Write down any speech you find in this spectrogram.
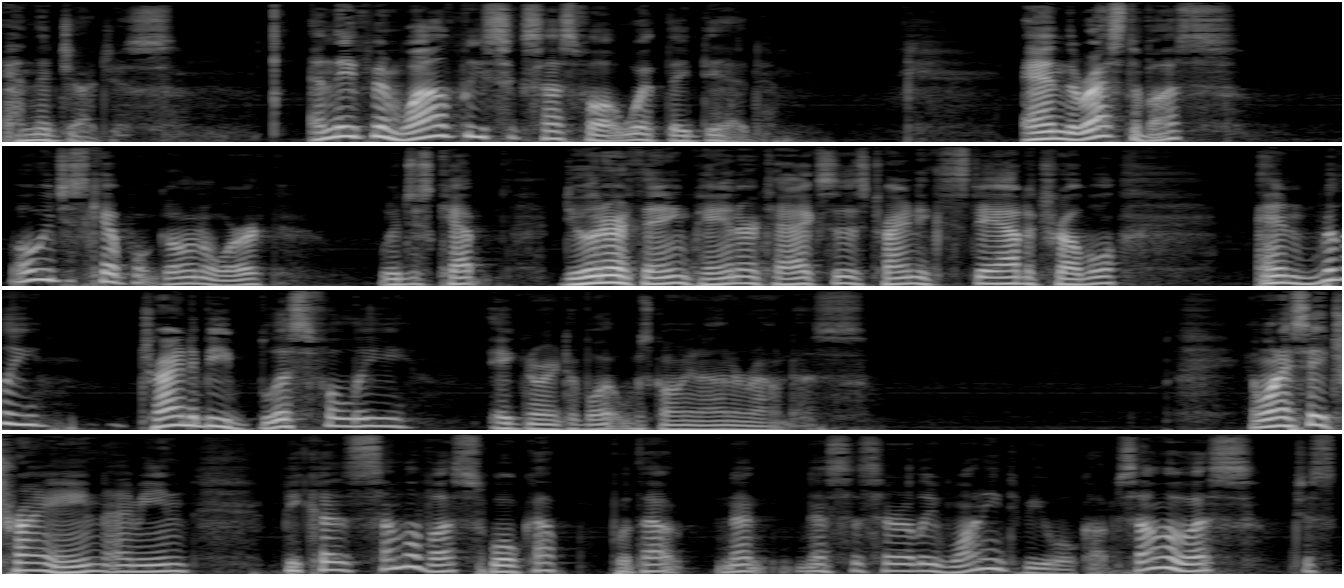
and the judges. And they've been wildly successful at what they did. And the rest of us, well, we just kept going to work. We just kept doing our thing, paying our taxes, trying to stay out of trouble, and really trying to be blissfully ignorant of what was going on around us. And when I say trying, I mean because some of us woke up without not necessarily wanting to be woke up. Some of us just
